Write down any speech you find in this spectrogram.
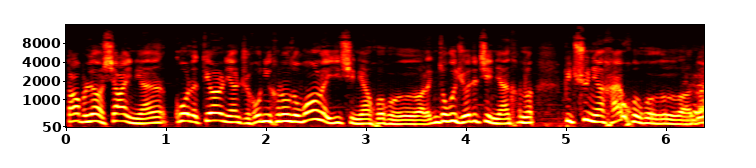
大不了下一年过了第二年之后，你可能就忘了一七年浑浑噩噩了，你就会觉得今年可能比去年还浑浑噩噩，对。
